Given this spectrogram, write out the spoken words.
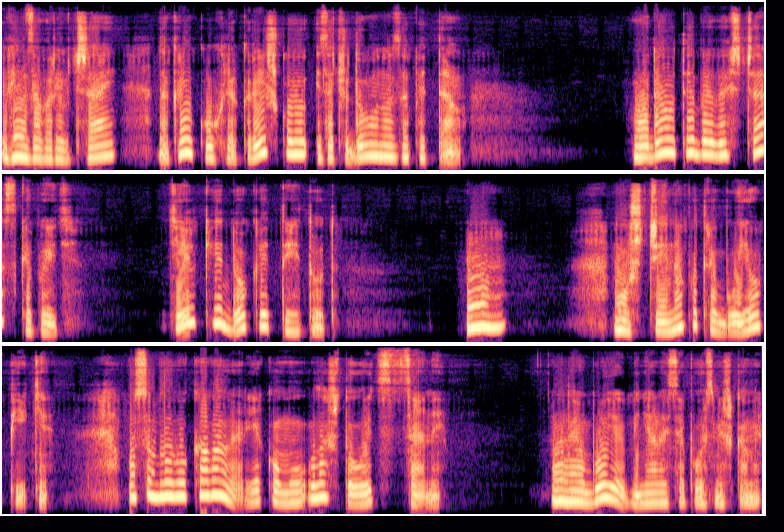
Він заварив чай, накрив кухля кришкою і зачудовано запитав. Вода у тебе весь час кипить, тільки доки ти тут. Ну, мужчина потребує опіки, особливо кавалер, якому влаштовують сцени. Вони обоє обмінялися посмішками.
